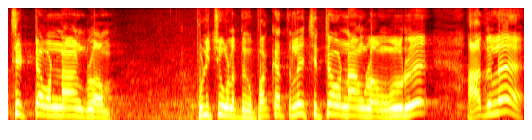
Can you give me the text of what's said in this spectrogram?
சிட்ட வண்ணாங்குளம் புளிச்சகுளத்துக்கு பக்கத்தில் சிட்டவண்ணாங்குளம் ஊர். அதில்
